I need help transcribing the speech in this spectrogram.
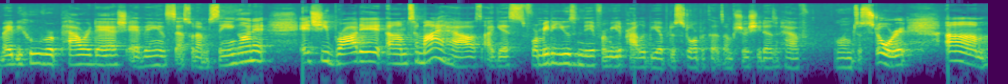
maybe Hoover Power Dash Advanced, that's what I'm seeing on it. And she brought it um, to my house, I guess, for me to use and then for me to probably be able to store because I'm sure she doesn't have room to store it, um,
